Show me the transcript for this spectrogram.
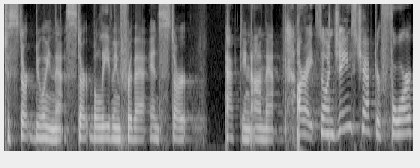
to start doing that, start believing for that, and start acting on that. All right, so in James chapter 4,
